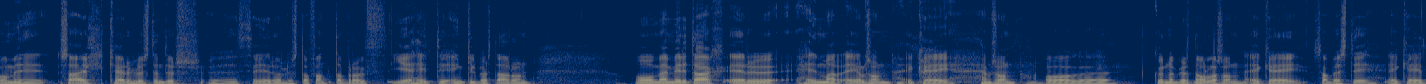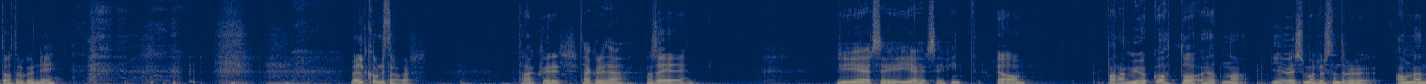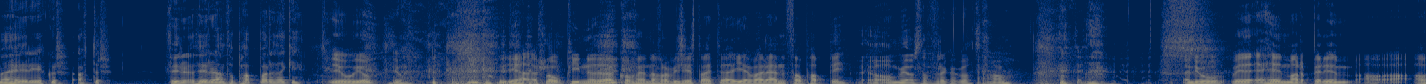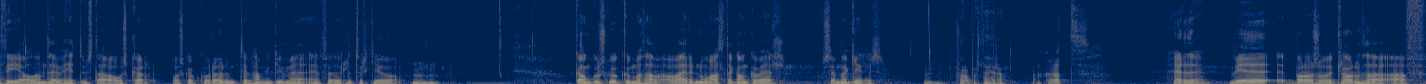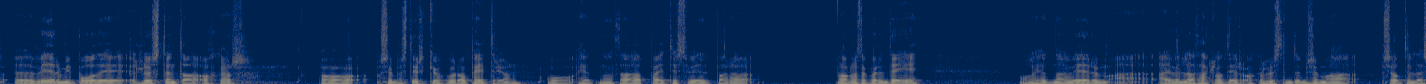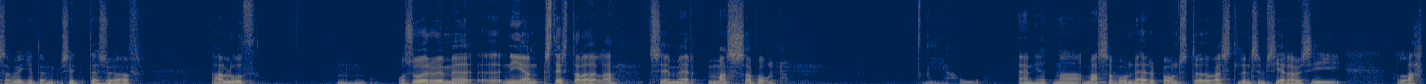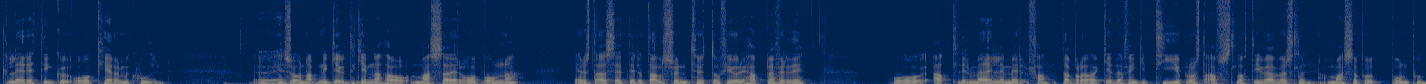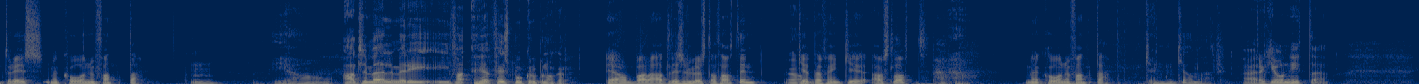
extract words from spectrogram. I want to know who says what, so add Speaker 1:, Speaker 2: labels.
Speaker 1: Komiði sæl, kæru hlustendur, uh, þeir eru að hlusta á Fantabráð, ég heiti Engilbert Aron og með mér í dag eru Heimar Eyjálsson, a.k.a. Hemsson og uh, Gunnar Björn Ólason, a.k.a. Sábesti, a.k.a. Dr. Gunni. Velkomni strákar,
Speaker 2: Takk fyrir
Speaker 3: Takk fyrir það
Speaker 1: hvað segið þið?
Speaker 3: Ég er segi, ég er segi fínt
Speaker 1: Já,
Speaker 2: Bara mjög gott og hérna Ég veist sem að hlustendur eru ánægð með að heyri ykkur aftur Þeir, þeir eru ennþá pappar eða ekki?
Speaker 1: jú, jú,
Speaker 3: Jú.
Speaker 1: ég hló pínu þegar það kom hérna fram í síðasta hætti að ég var ennþá pappi.
Speaker 2: Já, og mér finnst það freka gott.
Speaker 3: Já,
Speaker 1: En jú, við heimar byrjuðum á, á því áðan þegar við hittumst að Óskar, Óskar Kúraðurum til hammingi með föður hlutverkið og
Speaker 3: mm
Speaker 1: gangur skuggum að það væri nú alltaf ganga vel sem það gerir.
Speaker 2: mm, Frábært að heyra.
Speaker 3: Akkurat.
Speaker 1: Herðu, við, bara svo við klárum það af, uh, við erum í bóði hlustenda okkar sem að styrkja okkur á Patreon og hérna það bætist við bara nánast að hverjum degi. Og hérna við erum æ- ævinlega þakkláttir okkar hlustendum sem að sjá til þess að við getum sint þessu af alúð.
Speaker 3: Mm
Speaker 1: og svo erum við með uh, nýjan styrtaræðala sem er Massabón.
Speaker 2: Já.
Speaker 1: En hérna Massabón er bónstöð og vestlun sem sérhafis í lakkleirittingu og keramikhúðun uh, eins og nafni gefur til kynna þá massaðir og bóna. Eru staðsettir í Dalsvögn 24 í Hafnafyrði og allir meðlimir fantabræða geta fengið 10% afslátt í vefverslun á massabón.is með kóðanum Fanta.
Speaker 3: Mm.
Speaker 2: Já. Allir meðlumir í, í Facebook-grúpun okkar?
Speaker 1: Já, bara allir sem hlust á þáttinn geta fengið afslátt með kóðanum Fanta.
Speaker 2: Geggjað maður.
Speaker 3: Það er ekki ónýtt að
